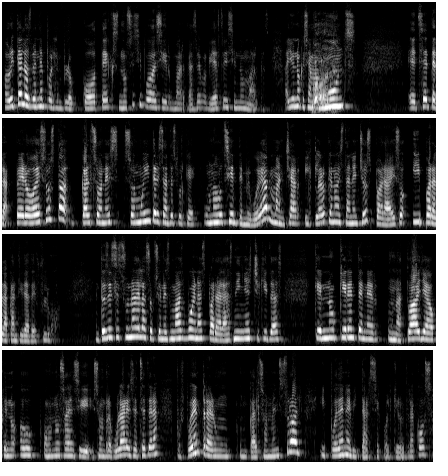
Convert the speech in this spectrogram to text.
Ahorita los venden, por ejemplo, Cotex, no sé si puedo decir marcas, ¿eh? porque ya estoy diciendo marcas. Hay uno que se llama Moons, etcétera. Pero esos calzones son muy interesantes porque uno siente, me voy a manchar, y claro que no están hechos para eso y para la cantidad de flujo. Entonces es una de las opciones más buenas para las niñas chiquitas que no quieren tener una toalla o que no o, no saben si son regulares, etcétera, pues pueden traer un, calzón menstrual y pueden evitarse cualquier otra cosa.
